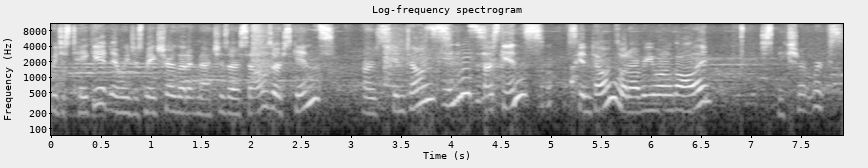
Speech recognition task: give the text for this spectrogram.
we just take it and we just make sure that it matches ourselves, our skins, our skin tones, Skins? our skins, skin tones, whatever you want to call it. Just make sure it works.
